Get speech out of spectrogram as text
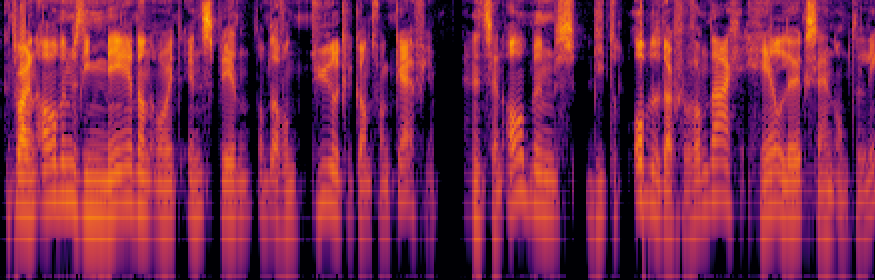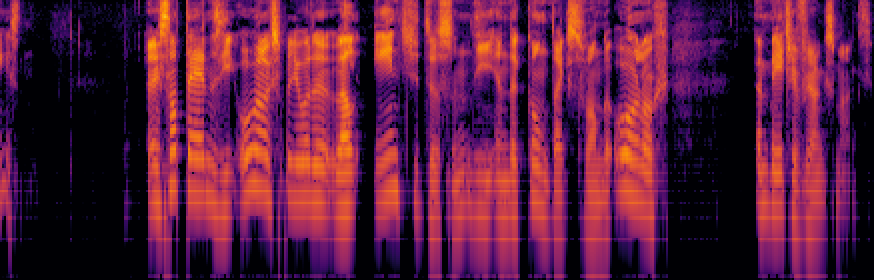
Het waren albums die meer dan ooit inspeelden op de avontuurlijke kant van Kuifje. En het zijn albums die tot op de dag van vandaag heel leuk zijn om te lezen. Er zat tijdens die oorlogsperiode wel eentje tussen die in de context van de oorlog een beetje wrangs maakt.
